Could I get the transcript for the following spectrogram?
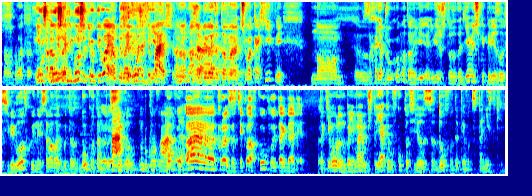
слава богу, тоже. Нет, Муж, она мужа, убивает- мужа не убивает. Она убивает Мужа нет, хипаешь, ну, она, не она мужа, убивает а, этого да. чувака хиппи, но э, заходя в другую комнату, они, они видят, что вот эта девочка перерезала себе глотку и нарисовала какую-то букву там или А, символ. Ну, букву букву А. А, Букву да. А, кровь затекла в куклу и так далее. Таким образом мы понимаем, что якобы в куклу вселился дух вот этой вот сатанистки. хиппи.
